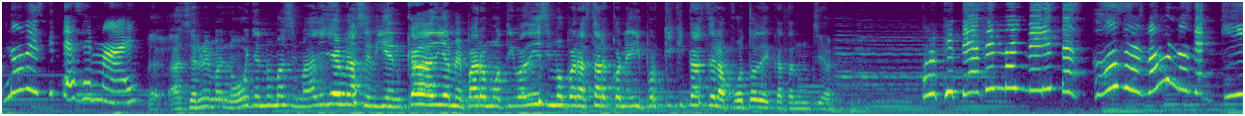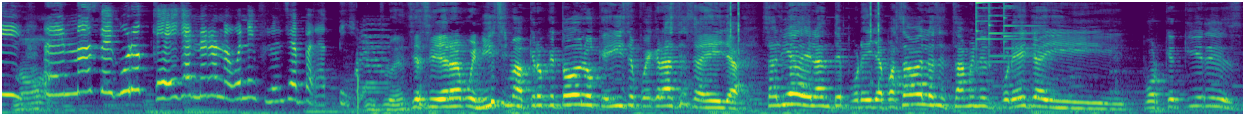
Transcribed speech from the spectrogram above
¿no ves que te hace mal? Eh, Hacerme mal, no, ya no me hace mal, ella me hace bien. Cada día me paro motivadísimo para estar con ella. ¿Y por qué quitaste la foto de Catanuncia? Porque te hacen mal ver estas cosas. Vámonos de aquí. No. Además, seguro que ella no era una buena influencia para ti. Influencia sí era buenísima, creo que todo lo que hice fue gracias a ella. Salí adelante por ella, pasaba los exámenes por ella y... ¿Por qué quieres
